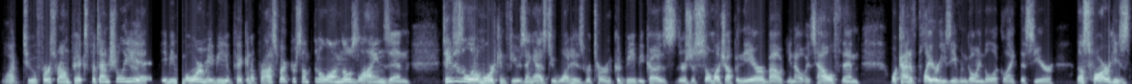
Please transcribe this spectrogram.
what two first round picks potentially, yeah. maybe more, maybe a pick and a prospect or something along those lines. And Toews is a little more confusing as to what his return could be because there's just so much up in the air about you know his health and what kind of player he's even going to look like this year. Thus far, he's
